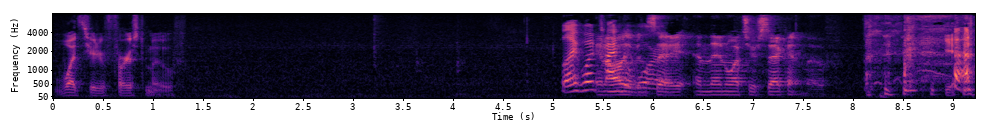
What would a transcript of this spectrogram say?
What's your first move? like what And kind I'll of even war? say, and then what's your second move? yeah,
